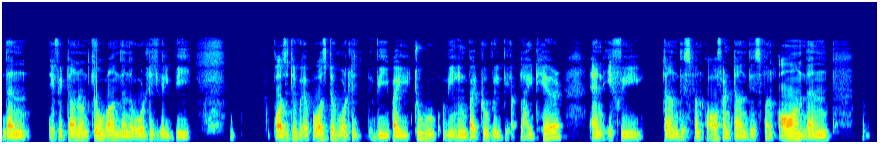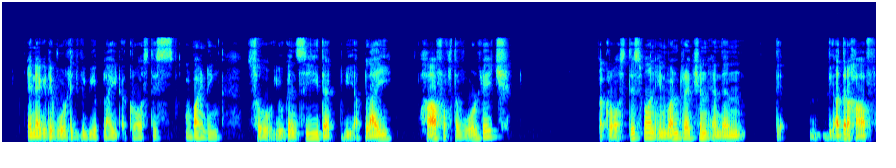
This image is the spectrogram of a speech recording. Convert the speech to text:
then if we turn on Q1 then the voltage will be positive a positive voltage V by 2 V in by 2 will be applied here and if we turn this one off and turn this one on then a negative voltage will be applied across this winding. So you can see that we apply half of the voltage across this one in one direction and then the other half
